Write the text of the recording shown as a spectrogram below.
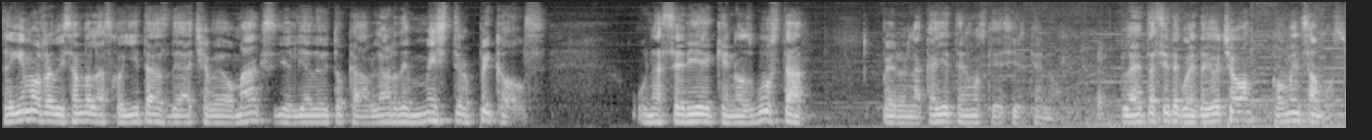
Seguimos revisando las joyitas de HBO Max y el día de hoy toca hablar de Mr. Pickles, una serie que nos gusta, pero en la calle tenemos que decir que no. Planeta 748, comenzamos.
